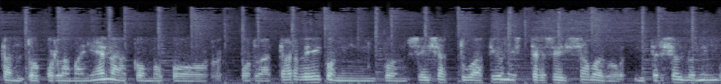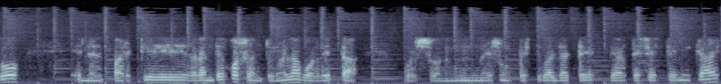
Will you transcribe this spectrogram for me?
tanto por la mañana como por, por la tarde, con, con, seis actuaciones, tres el sábado y tres el domingo, en el Parque Grande José Antonio La Bordeta. Pues son, es un festival de, artes escénicas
